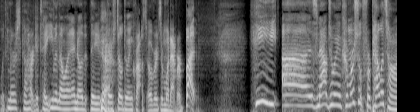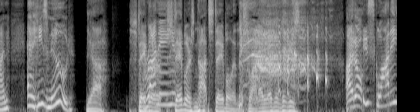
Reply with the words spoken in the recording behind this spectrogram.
with Mariska Hargitay. Even though I know that they Yeah. they're still doing crossovers and whatever, but. He uh, is now doing a commercial for Peloton, and he's nude. Yeah. Stabler, Running. Stabler's not stable in this one. I, I don't think he's. I don't. He's squatting.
